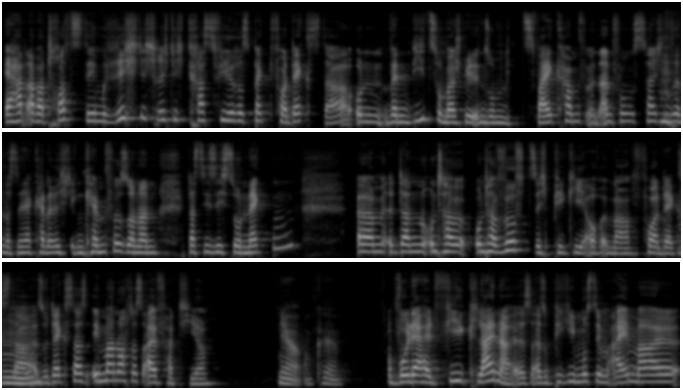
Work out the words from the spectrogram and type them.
er hat aber trotzdem richtig, richtig krass viel Respekt vor Dexter. Und wenn die zum Beispiel in so einem Zweikampf in Anführungszeichen sind, das sind ja keine richtigen Kämpfe, sondern dass sie sich so necken, ähm, dann unter, unterwirft sich Picky auch immer vor Dexter. Mhm. Also Dexter ist immer noch das Alpha-Tier. Ja, okay. Obwohl der halt viel kleiner ist. Also Piki muss dem einmal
